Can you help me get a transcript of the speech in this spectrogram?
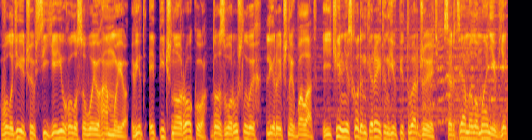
володіючи всією голосовою гаммою від епічного року до зворушливих ліричних балад. І чільні сходинки рейтингів підтверджують, серця меломанів, як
